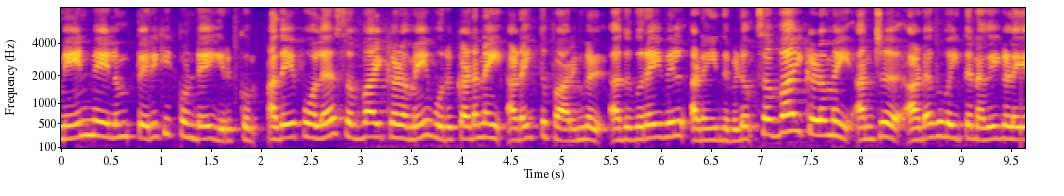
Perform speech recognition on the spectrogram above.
மேன்மேலும் பெருகிக் கொண்டே இருக்கும். அதே போல செவ்வாய்க்கிழமை ஒரு கடனை அடைத்து பாருங்கள். அது விரைவில் அடைந்துவிடும். செவ்வாய்க்கிழமை அன்று அடகு வைத்த நகைகளை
